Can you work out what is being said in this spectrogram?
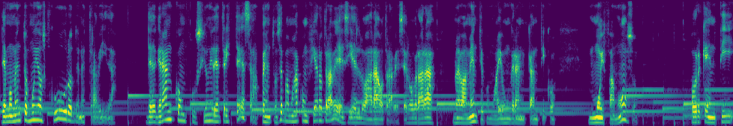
de momentos muy oscuros de nuestra vida, de gran confusión y de tristeza. Pues entonces vamos a confiar otra vez y Él lo hará otra vez, Él obrará nuevamente, como hay un gran cántico muy famoso. Porque en ti,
